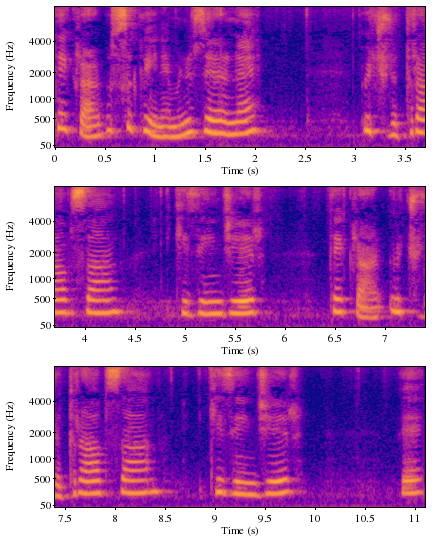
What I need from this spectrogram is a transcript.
Tekrar bu sık iğnemin üzerine üçlü trabzan, 2 zincir, tekrar üçlü trabzan, 2 zincir ve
